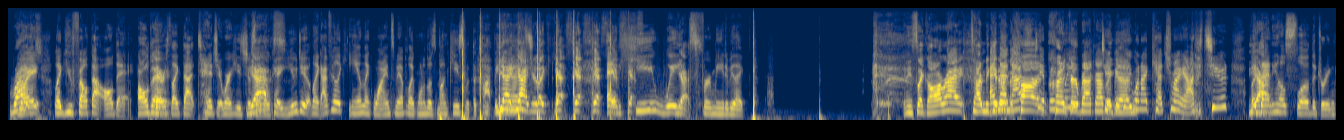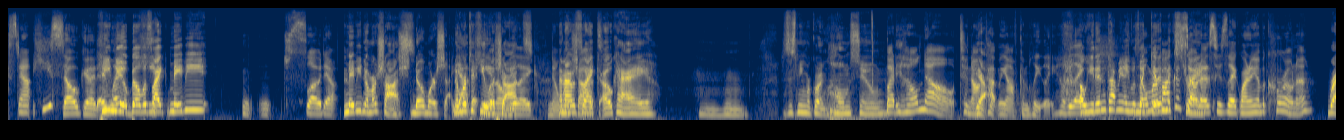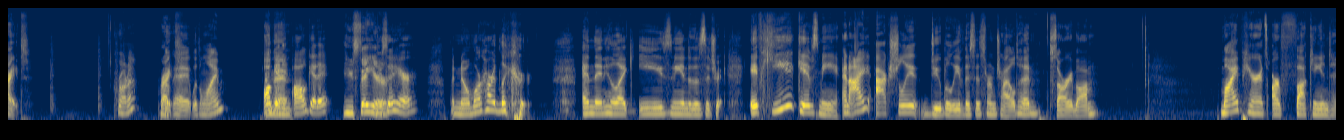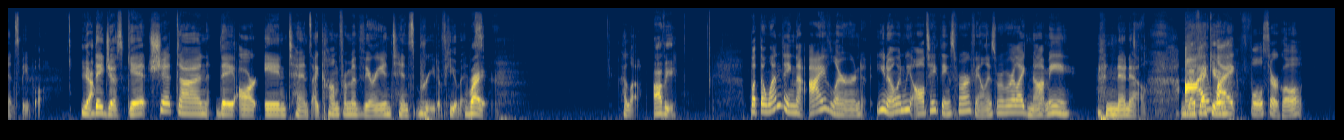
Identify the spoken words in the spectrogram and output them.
Right. Like you felt that all day. All day. There's like that tension where he's just Yes. like, okay, you do it. Like I feel like Ian like winds me up like one of those monkeys with the clapping Yeah, hands. yeah. And you're like, yes, yes, yes, and yes, yes. he waits Yes. for me to be like, And he's like, all right, time to get her in the car and typically, crank her back up typically again. when I catch my attitude, but Yeah. then he'll slow the drinks down. He's so good. he And knew. Bill was he- like, maybe, slow down. maybe no more shots. No more shots. No yeah, more tequila shots. Like, no and I was shots. like, okay. hmm Does this mean we're going home soon? But he'll know to not Yeah. cut me off completely. He'll be like, oh, he didn't cut me. He was no like, more get a vodka sodas. He's like, why don't you have a Corona? Right. Corona? Right. Okay, with a lime. I'll And get it. I'll get it. You stay here. You stay here, but no more hard liquor. And then he'll like ease me into the situation. If he gives me, and I actually do believe this is from childhood. Sorry, mom. My parents are fucking intense people. yeah. They just get shit done. They are intense. I come from a very intense breed of humans. right. Hello. Avi. But the one thing that I've learned, you know, and we all take things from our families where we're like, not me. no, no. No, I thank you. like full circle,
